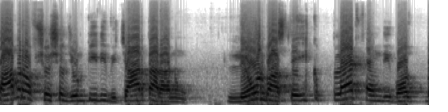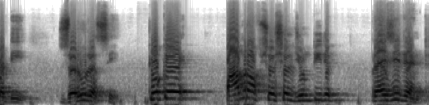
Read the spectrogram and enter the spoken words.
ਪਾਵਰ ਆਫ ਸੋਸ਼ਲ ਯੂਨਿਟੀ ਦੀ ਵਿਚਾਰਧਾਰਾ ਨੂੰ ਲਿਆਉਣ ਵਾਸਤੇ ਇੱਕ ਪਲੇਟਫਾਰਮ ਦੀ ਬਹੁਤ ਵੱਡੀ ਜ਼ਰੂਰਤ ਸੀ। ਕਿਉਂਕਿ ਪਾਵਰ ਆਫ ਸੋਸ਼ਲ ਯੂਨਿਟੀ ਦੇ ਪ੍ਰੈਜ਼ੀਡੈਂਟ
